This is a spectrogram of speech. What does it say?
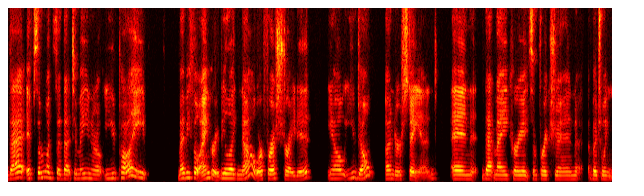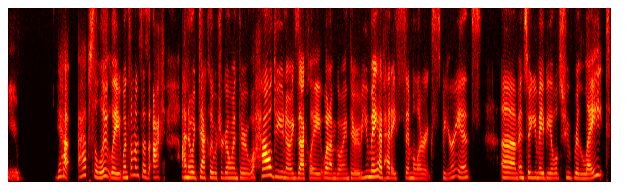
that if someone said that to me, you know, you'd probably maybe feel angry, be like no or frustrated, you know, you don't understand and that may create some friction between you. Yeah, absolutely. When someone says, I, I know exactly what you're going through, well, how do you know exactly what I'm going through? You may have had a similar experience. Um, and so you may be able to relate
